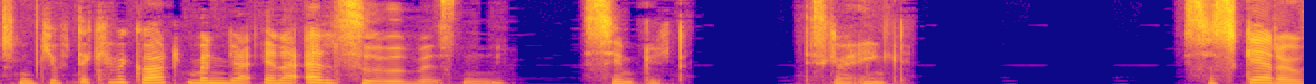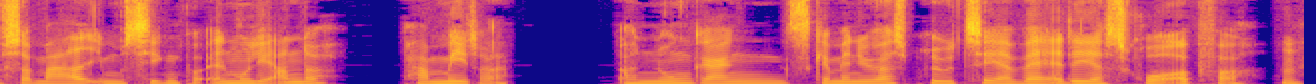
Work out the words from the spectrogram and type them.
Sådan, jo, det kan vi godt, men jeg ender altid ud med sådan simpelt. Det skal være enkelt. så sker der jo så meget i musikken på alle mulige andre parametre. Og nogle gange skal man jo også prioritere, hvad er det, jeg skruer op for? Mm.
